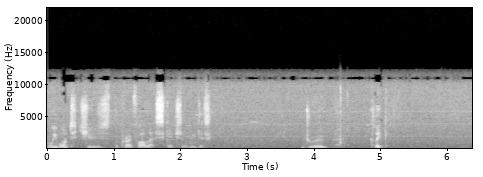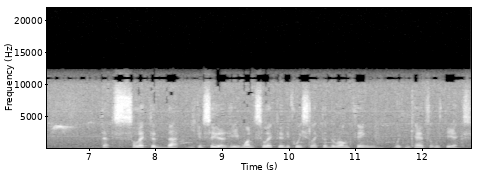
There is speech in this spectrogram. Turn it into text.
we want to choose the profile that sketch that we just drew. Click. That's selected. That you can see that here one selected. If we selected the wrong thing we can cancel it with the X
